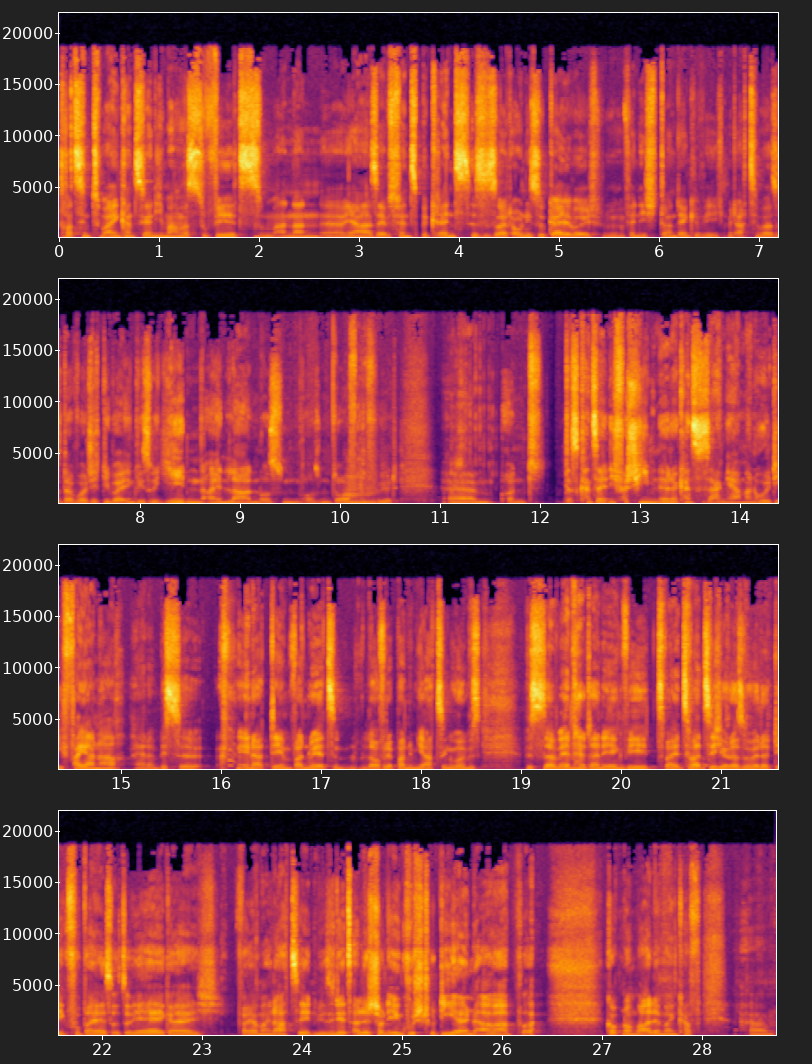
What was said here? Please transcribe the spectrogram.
trotzdem, zum einen kannst du ja nicht machen, was du willst, zum anderen, äh, ja, selbst wenn es begrenzt ist, ist es halt auch nicht so geil, weil ich, wenn ich dran denke, wie ich mit 18 war, so, da wollte ich lieber irgendwie so jeden einladen aus dem, aus dem Dorf gefühlt. Ähm, und das kannst du halt nicht verschieben, ne? Da kannst du sagen, ja, man holt die Feier nach. Ja, dann bist du, je nachdem, wann du jetzt im Laufe der Pandemie 18 geworden bist, bist du am Ende dann irgendwie 22 oder so, wenn das Ding vorbei ist und so, ja, yeah, geil, ich feiere meinen 18. Wir sind jetzt alle schon irgendwo studieren, aber boah, kommt noch mal alle in meinen Kaff. Ähm,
